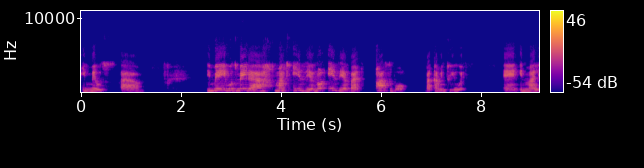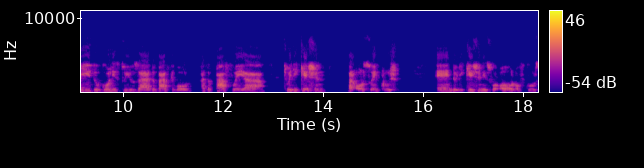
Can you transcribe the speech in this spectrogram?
it was uh, it, may, it was made uh, much easier, not easier, but possible by coming to US. And in Mali, the goal is to use uh, the basketball as a pathway uh, to education, but also inclusion and the education is for all, of course,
